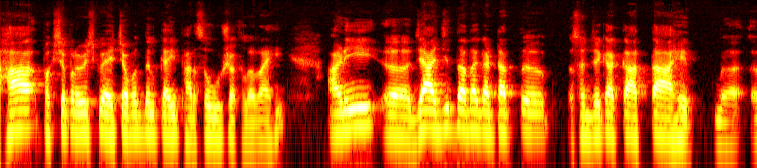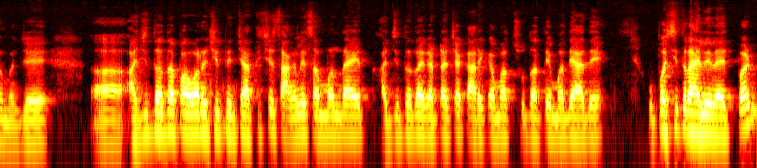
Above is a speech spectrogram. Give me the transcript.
हा पक्षप्रवेश किंवा याच्याबद्दल काही फारसं होऊ शकलं नाही. आणि ज्या अजितदादा गटात संजय काका आत्ता आहेत म्हणजे अजितदादा पवारांशी त्यांचे अतिशय चांगले संबंध आहेत. अजितदादा गटाच्या कार्यक्रमात सुद्धा ते मध्ये आधे उपस्थित राहिलेले आहेत. पण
